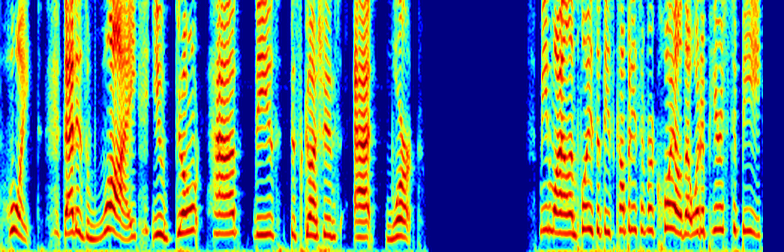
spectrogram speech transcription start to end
point. That is why you don't have these discussions at work. Meanwhile, employees at these companies have recoiled at what appears to be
